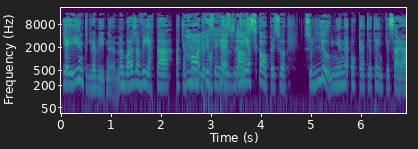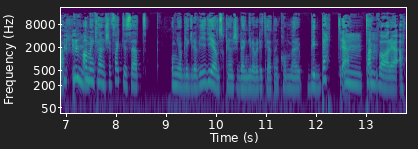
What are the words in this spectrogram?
jag är ju inte gravid nu, men bara så här veta att jag har det precis, pappret, precis. det skapar så, så lugn och att jag tänker så här, ja men kanske faktiskt att om jag blir gravid igen så kanske den graviditeten kommer bli bättre tack vare att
